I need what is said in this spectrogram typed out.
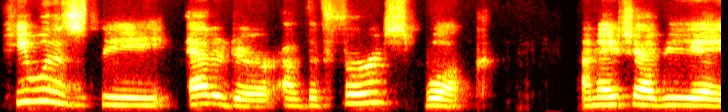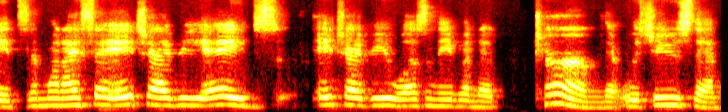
he was the editor of the first book on HIV AIDS. And when I say HIV AIDS, HIV wasn't even a term that was used then.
